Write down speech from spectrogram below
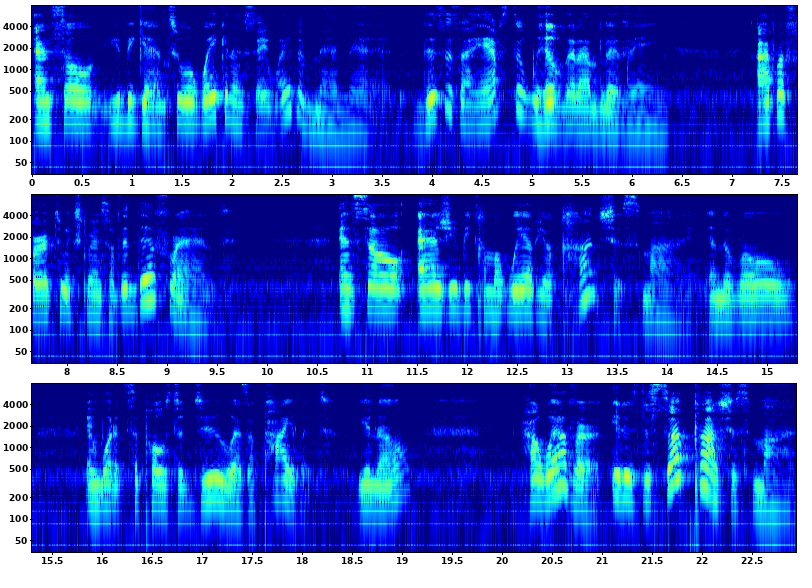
And so you began to awaken and say, wait a minute, this is a hamster wheel that I'm living. I prefer to experience something different. And so, as you become aware of your conscious mind and the role and what it's supposed to do as a pilot, you know? However, it is the subconscious mind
